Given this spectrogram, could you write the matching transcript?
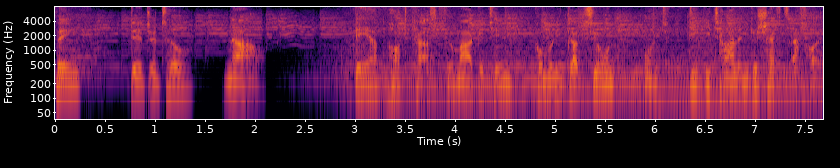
Think Digital Now. Der Podcast für Marketing, Kommunikation und digitalen Geschäftserfolg.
